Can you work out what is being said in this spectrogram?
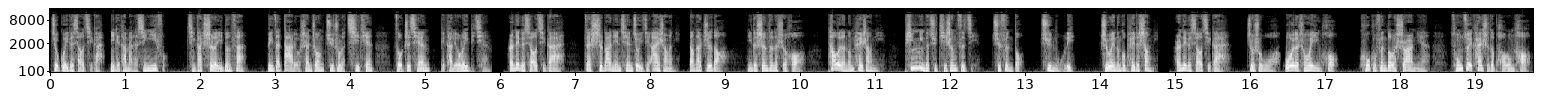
救过一个小乞丐，你给他买了新衣服，请他吃了一顿饭，并在大柳山庄居住了七天。走之前，给他留了一笔钱。而那个小乞丐在十八年前就已经爱上了你。当他知道你的身份的时候，他为了能配上你，拼命的去提升自己，去奋斗，去努力，只为能够配得上你。而那个小乞丐就是我。我为了成为影后，苦苦奋斗了十二年，从最开始的跑龙套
